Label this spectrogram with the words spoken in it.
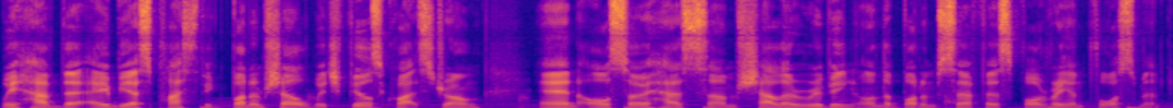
We have the ABS plastic bottom shell which feels quite strong and also has some shallow ribbing on the bottom surface for reinforcement.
